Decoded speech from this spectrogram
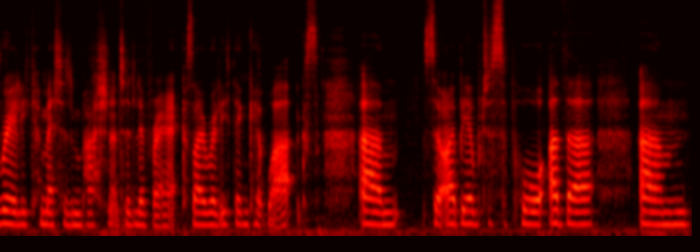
really committed and passionate to delivering it because I really think it works. Um, so I'd be able to support other um,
